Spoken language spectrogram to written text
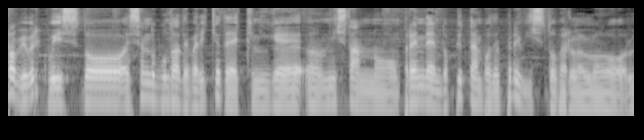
Proprio per questo, essendo puntate parecchie tecniche, eh, mi stanno prendendo più tempo del previsto per la loro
